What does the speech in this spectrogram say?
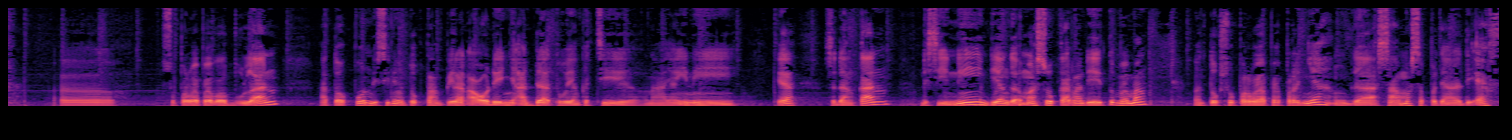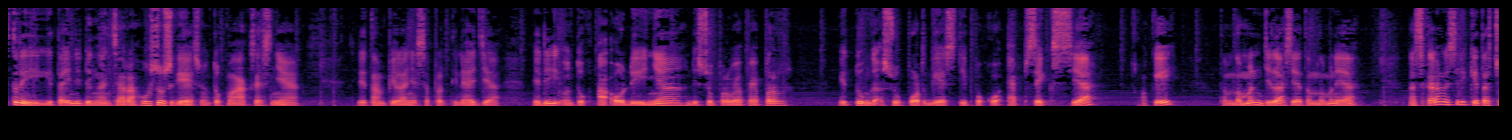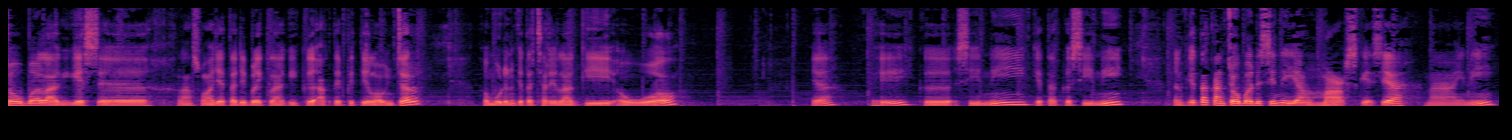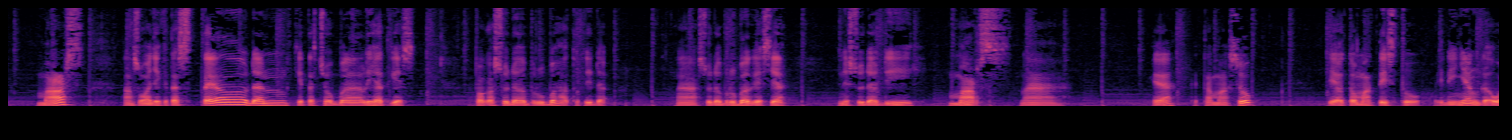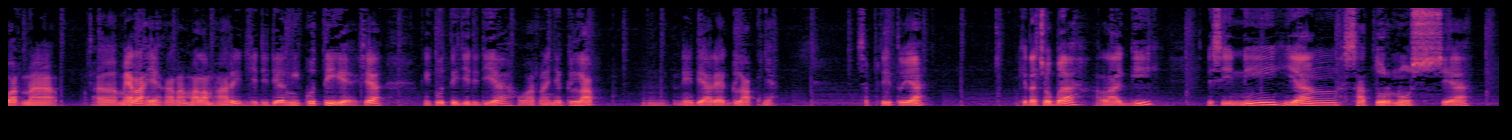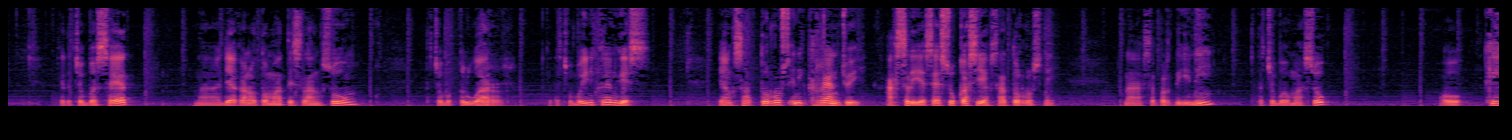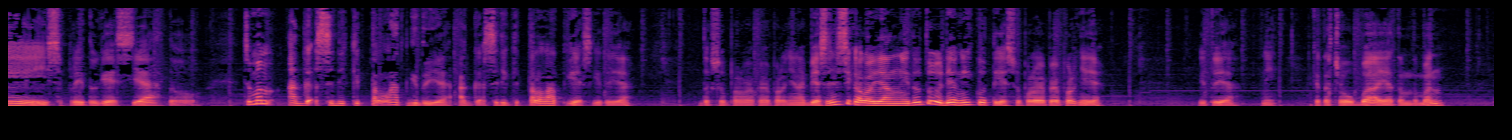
uh, super wallpaper bulan ataupun di sini untuk tampilan AOD-nya ada tuh yang kecil. Nah, yang ini ya. Sedangkan di sini dia nggak masuk karena dia itu memang untuk super wallpapernya nggak sama seperti yang ada di F3 kita ini dengan cara khusus guys untuk mengaksesnya jadi tampilannya seperti ini aja. Jadi untuk AOD nya di super wallpaper itu nggak support guys di Poco F6 ya. Oke? Teman-teman jelas ya teman-teman ya. Nah sekarang di sini kita coba lagi guys. Eh, langsung aja tadi balik lagi ke activity launcher. Kemudian kita cari lagi a wall. Ya Oke, ke sini, kita ke sini. Dan kita akan coba di sini yang Mars, guys ya. Nah, ini Mars. Langsung aja kita setel dan kita coba lihat, guys. Apakah sudah berubah atau tidak. Nah, sudah berubah, guys ya. Ini sudah di Mars. Nah, ya, kita masuk. Dia otomatis tuh. Ininya enggak warna e, merah ya karena malam hari jadi dia ngikuti, guys ya. Ngikuti. Jadi dia warnanya gelap. Hmm, ini di area gelapnya seperti itu ya kita coba lagi di sini yang Saturnus ya kita coba set. Nah dia akan otomatis langsung kita coba keluar. Kita coba ini keren guys. Yang Saturnus ini keren cuy. Asli ya saya suka sih yang Saturnus nih. Nah seperti ini kita coba masuk. Oke seperti itu guys ya tuh. Cuman agak sedikit telat gitu ya agak sedikit telat guys gitu ya untuk super wallpapernya. Nah biasanya sih kalau yang itu tuh dia ngikut ya super wallpapernya ya, gitu ya. Nih kita coba ya teman-teman.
